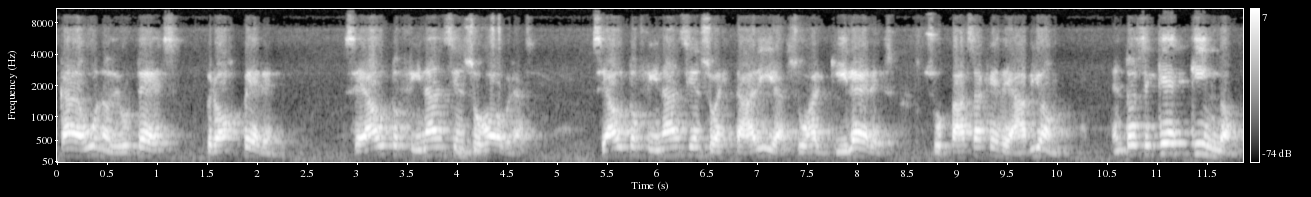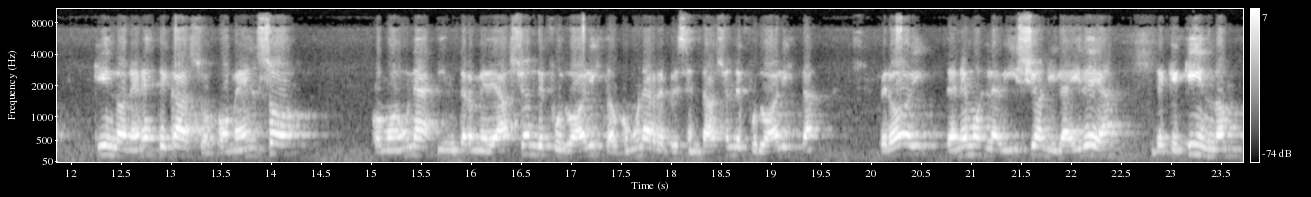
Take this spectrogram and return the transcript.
cada uno de ustedes prosperen, se autofinancien sus obras, se autofinancien su estadía, sus alquileres, sus pasajes de avión. Entonces, ¿qué es Kingdom? Kingdom en este caso comenzó como una intermediación de futbolista o como una representación de futbolista, pero hoy tenemos la visión y la idea de que Kingdom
